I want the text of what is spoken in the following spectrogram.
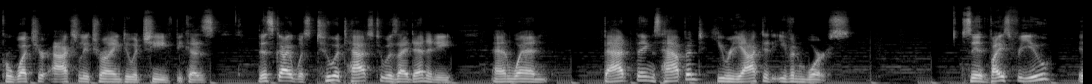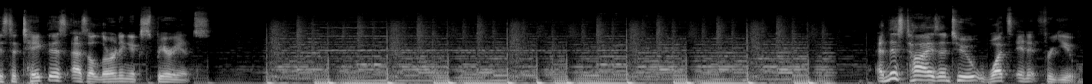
for what you're actually trying to achieve because this guy was too attached to his identity and when bad things happened, he reacted even worse. So advice for you is to take this as a learning experience. And this ties into what's in it for you.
